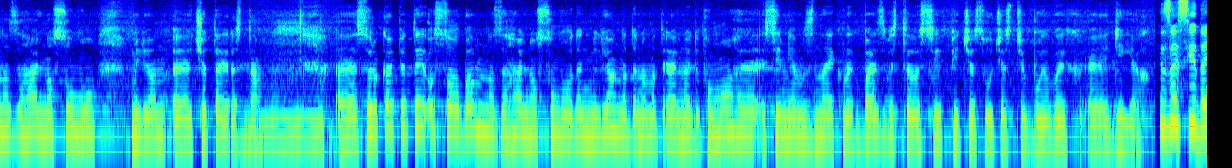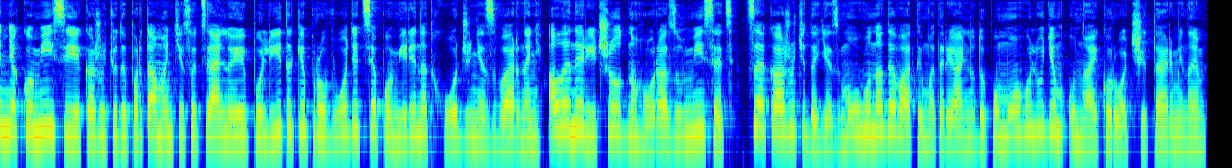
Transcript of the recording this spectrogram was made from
на загальну суму мільйон 400. Е, 45 особам на загальну суму 1 мільйон надано матеріальної допомоги сім'ям зниклих безвісти осіб під час участі в бойових е, діях. Засідання комісії, кажуть у департаменті соціальної політики, проводяться по мірі надходження звернень, але не рідше одного разу в місяць. Це кажуть, дає змогу надавати матеріальну допомогу людям у найкоротші терміни.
